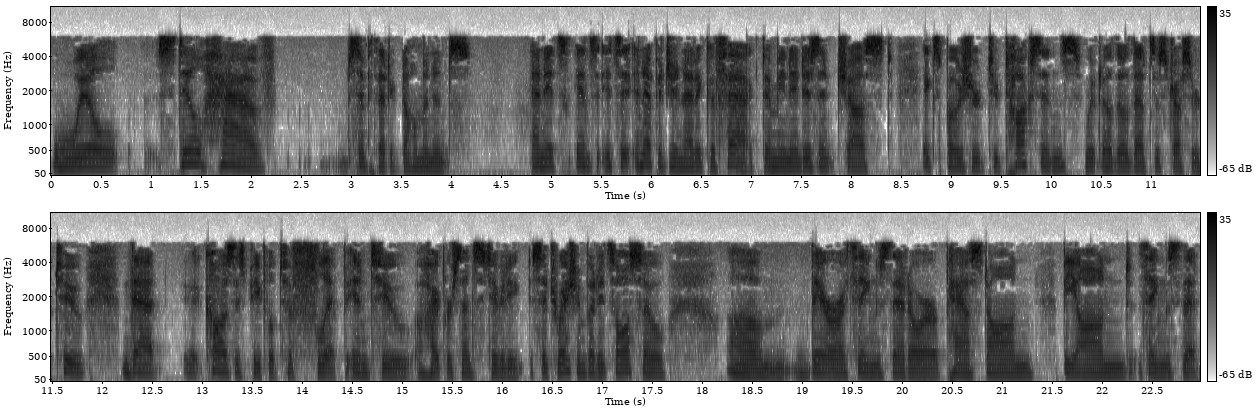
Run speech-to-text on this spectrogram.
will still have sympathetic dominance and it's it's it's an epigenetic effect. I mean, it isn't just exposure to toxins, which, although that's a stressor too, that causes people to flip into a hypersensitivity situation, but it's also um, there are things that are passed on beyond things that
